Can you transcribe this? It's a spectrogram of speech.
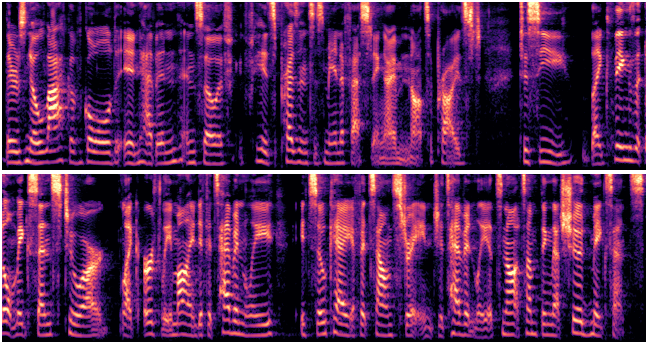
there's no lack of gold in heaven. And so if, if his presence is manifesting, I'm not surprised to see like things that don't make sense to our like earthly mind. If it's heavenly, it's okay if it sounds strange. It's heavenly. It's not something that should make sense.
